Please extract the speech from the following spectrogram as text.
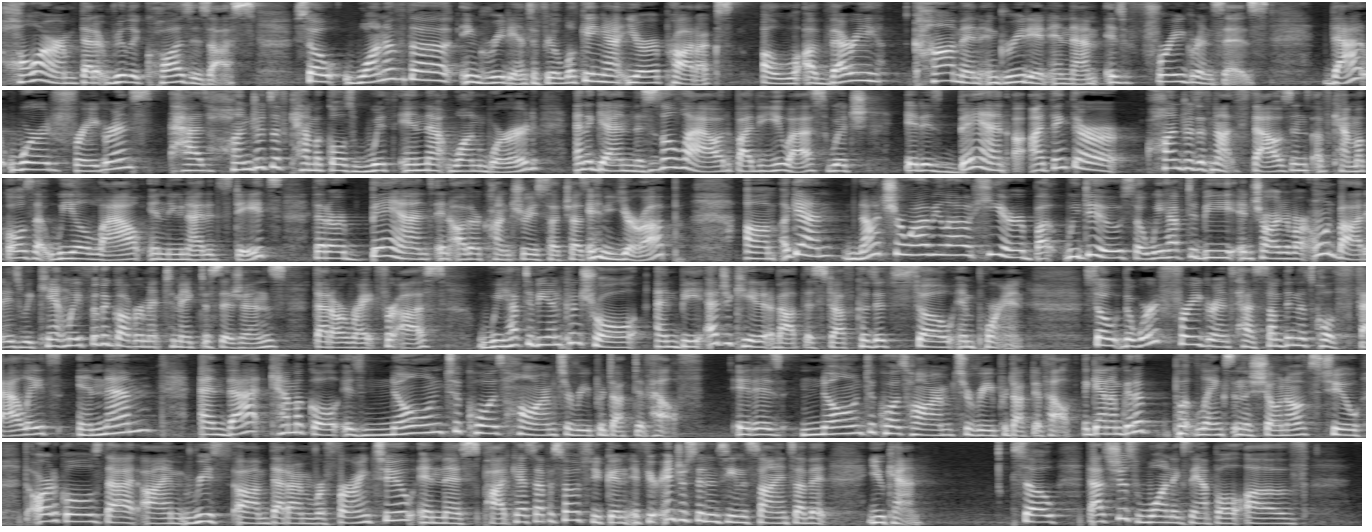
harm that it really causes us. So, one of the ingredients, if you're looking at your products, a, a very common ingredient in them is fragrances. That word fragrance has hundreds of chemicals within that one word. And again, this is allowed by the US, which it is banned. I think there are hundreds, if not thousands, of chemicals that we allow in the United States that are banned in other countries, such as in Europe. Um, again, not sure why we allow it here, but we do. So we have to be in charge of our own bodies. We can't wait for the government to make decisions that are right for us. We have to be in control and be educated about this stuff because it's so important. So the word fragrance has something that's called phthalates in them, and that chemical is known to cause harm to reproductive health. It is known to cause harm to reproductive health. Again, I'm going to put links in the show notes to the articles that I'm re- um, that I'm referring to in this podcast episode. So you can, if you're interested in seeing the science of it, you can. So that's just one example of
